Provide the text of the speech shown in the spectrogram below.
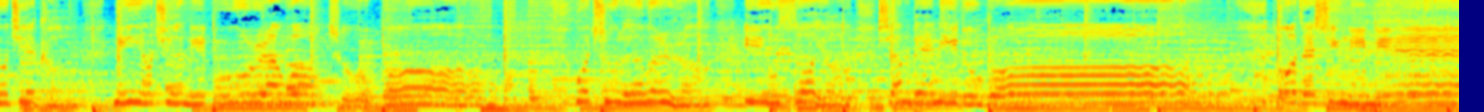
有借口，你要权利不让我触碰。我除了温柔一无所有，想陪你度过，躲在心里面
